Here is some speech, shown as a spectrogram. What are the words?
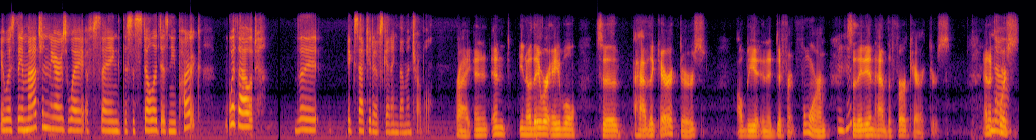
It was the Imagineers' way of saying this is still a Disney park without the executives getting them in trouble. Right. And and you know, they were able to have the characters albeit in a different form Mhm. so they didn't have the fur characters. And of No. course,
